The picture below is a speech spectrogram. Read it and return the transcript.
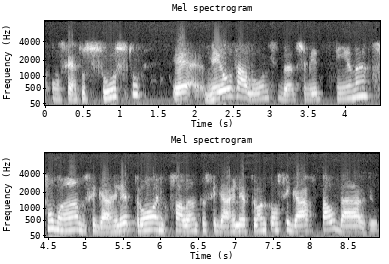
com certo susto, é, meus alunos, estudantes de medicina, fumando cigarro eletrônico, falando que o cigarro eletrônico é um cigarro saudável.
